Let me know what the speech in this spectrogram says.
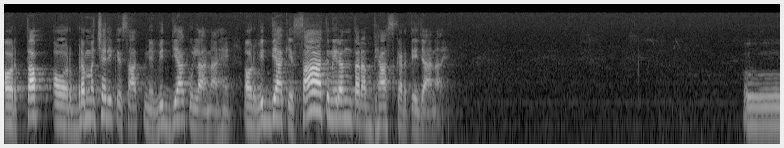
और तप और ब्रह्मचर्य के साथ में विद्या को लाना है और विद्या के साथ निरंतर अभ्यास करते जाना है। ओ...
